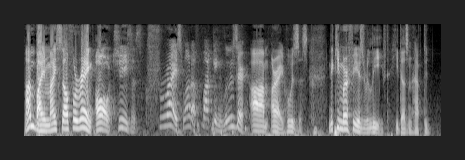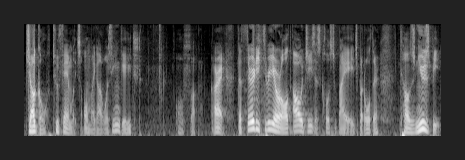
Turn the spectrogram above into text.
I'm buying myself a ring. Oh, Jesus Christ. What a fucking loser. Um, all right, who is this? Nikki Murphy is relieved. He doesn't have to juggle two families. Oh my God, was he engaged? Oh, fuck. All right. The 33 year old, oh, Jesus, close to my age, but older, tells Newsbeat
